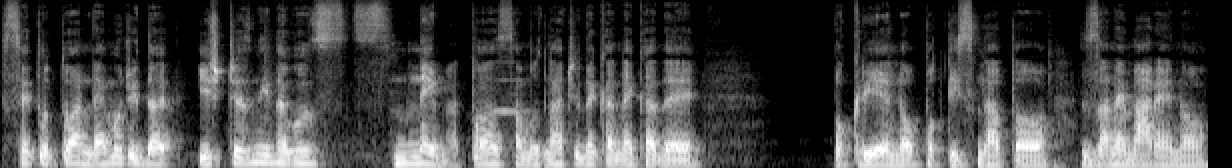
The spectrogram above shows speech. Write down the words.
сето тоа не може да исчезни да го снема. Тоа само значи дека некаде е покриено, потиснато, занемарено,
